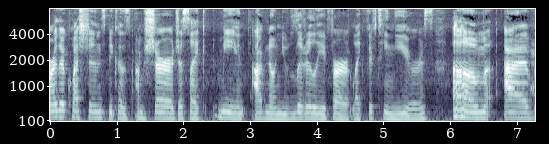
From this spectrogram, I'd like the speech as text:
further questions because I'm sure just like me and I've known you literally for like 15 years. Um, I've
